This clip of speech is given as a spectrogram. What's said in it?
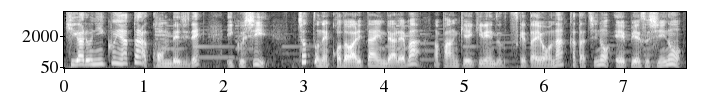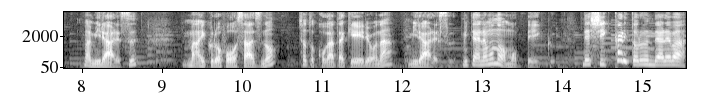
気軽に行くんやったらコンデジで行くし、ちょっとね、こだわりたいんであれば、まあ、パンケーキレンズつけたような形の APS-C のまあ、ミラーレス、マイクロフォーサーズのちょっと小型軽量なミラーレスみたいなものを持っていく。で、しっかり撮るんであれば、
